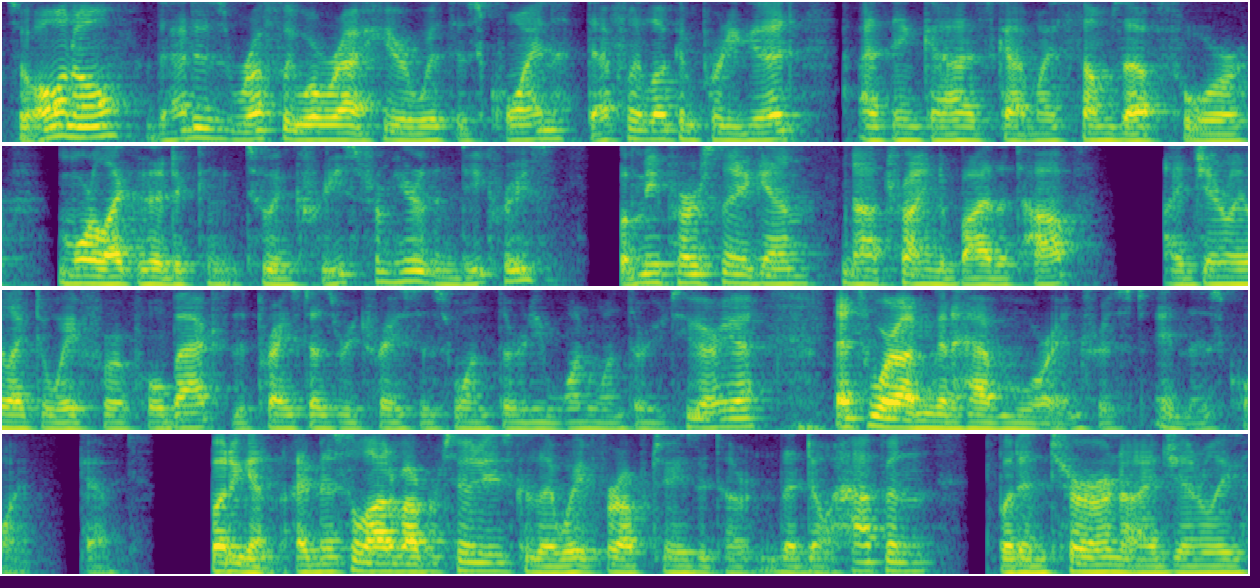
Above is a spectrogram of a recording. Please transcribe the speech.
So all in all, that is roughly where we're at here with this coin. Definitely looking pretty good. I think uh, it's got my thumbs up for more likelihood to, to increase from here than decrease. But me personally, again, not trying to buy the top. I generally like to wait for a pullback. If the price does retrace this 131, 132 area, that's where I'm going to have more interest in this coin. Okay. But again, I miss a lot of opportunities because I wait for opportunities that don't, that don't happen. But in turn, I generally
